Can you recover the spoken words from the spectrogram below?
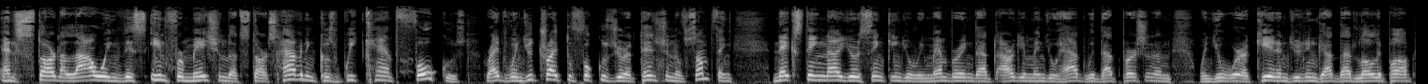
and start allowing this information that starts happening because we can't focus, right? When you try to focus your attention of something, next thing now you're thinking, you're remembering that argument you had with that person and when you were a kid and you didn't get that lollipop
